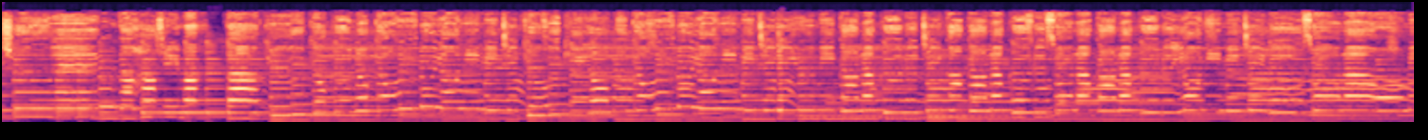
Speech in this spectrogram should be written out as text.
終焉が始まった究極の恐怖よに満ち狂気をむ恐怖よに満ち海から来る地下から来る空から来るように満ちる空を見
